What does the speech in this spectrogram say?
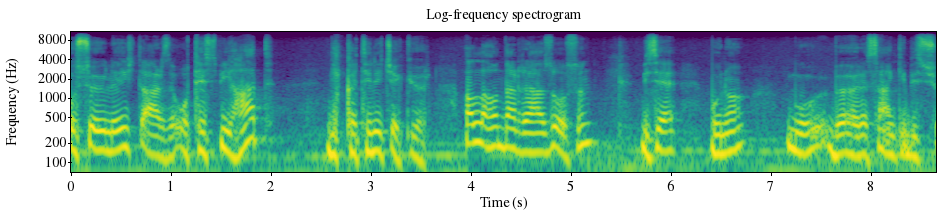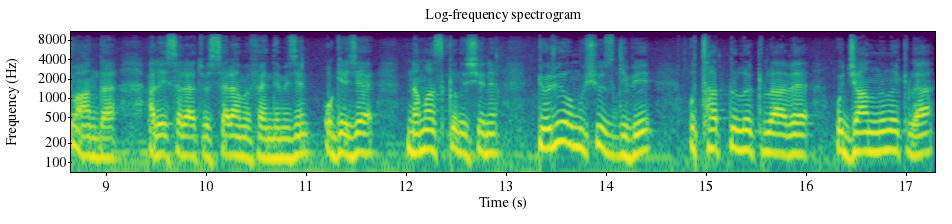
o söyleyiş tarzı, o tesbihat dikkatini çekiyor. Allah ondan razı olsun. Bize bunu bu böyle sanki biz şu anda Aleyhisselatü Vesselam Efendimizin o gece namaz kılışını görüyormuşuz gibi o tatlılıkla ve o canlılıkla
